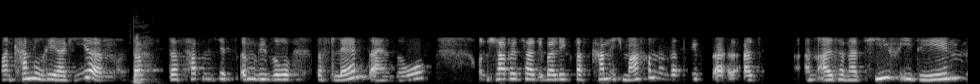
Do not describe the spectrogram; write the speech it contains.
man kann nur reagieren. Und das, das hat mich jetzt irgendwie so, das lähmt einen so. Und ich habe jetzt halt überlegt, was kann ich machen und was gibt es als Alternativideen,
